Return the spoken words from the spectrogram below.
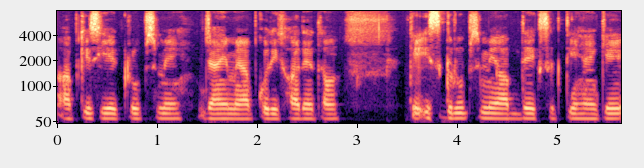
آپ کسی ایک گروپس میں جائیں، میں آپ کو دکھا دیتا ہوں کہ اس گروپس میں آپ دیکھ سکتے ہیں کہ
